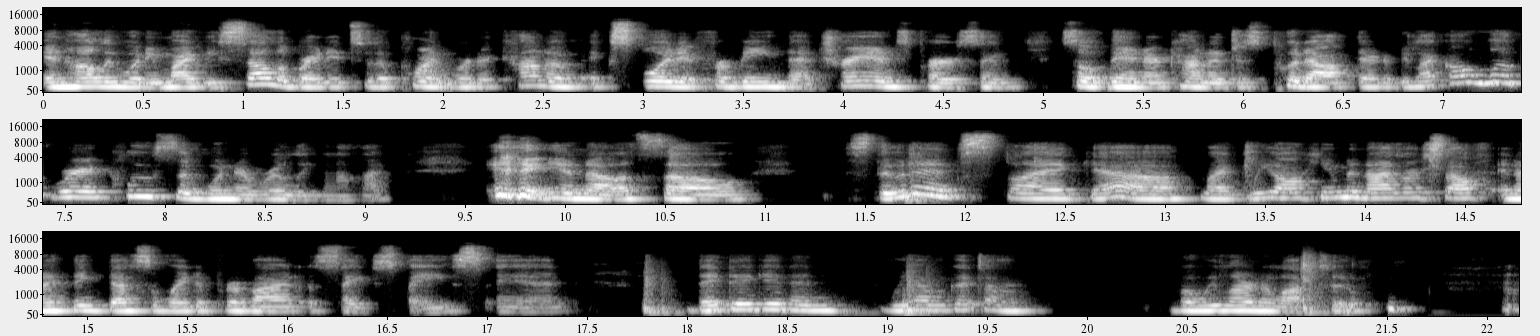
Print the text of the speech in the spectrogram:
in Hollywood, it might be celebrated to the point where they're kind of exploited for being that trans person. So then they're kind of just put out there to be like, oh, look, we're inclusive when they're really not. you know, so students like yeah like we all humanize ourselves and i think that's a way to provide a safe space and they dig it and we have a good time. But we learn a lot too.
